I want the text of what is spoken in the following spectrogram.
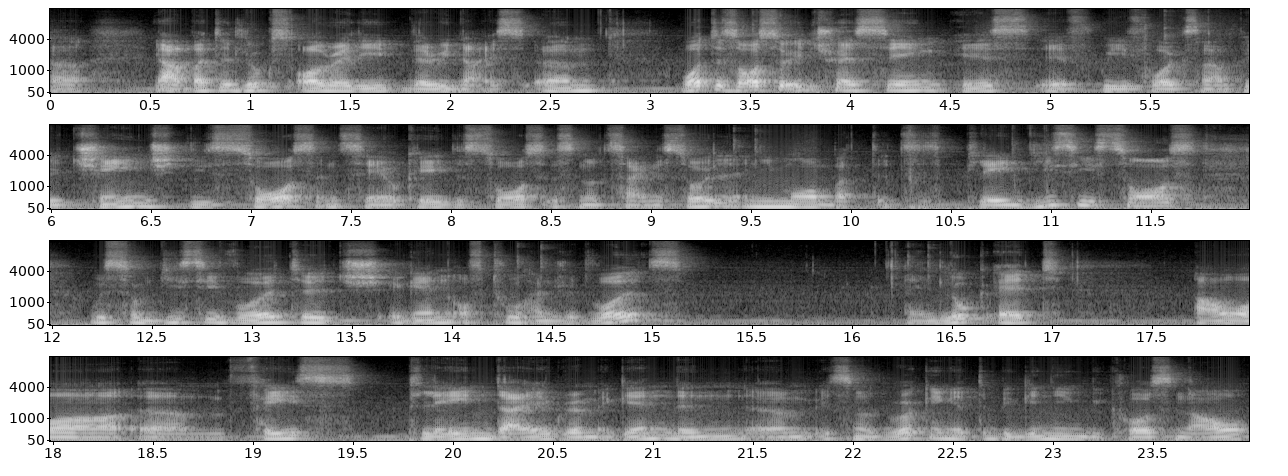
uh, yeah but it looks already very nice um, what is also interesting is if we, for example, change the source and say, okay, the source is not sinusoidal anymore, but it's a plain DC source with some DC voltage, again, of 200 volts. And look at our um, phase plane diagram again, then um, it's not working at the beginning because now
